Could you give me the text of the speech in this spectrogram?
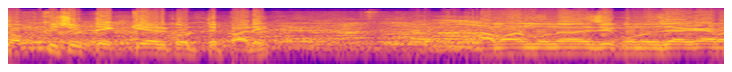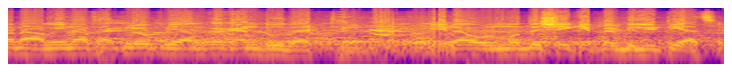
সব কিছু টেক কেয়ার করতে পারে। আমার মনে হয় যে কোনো জায়গায় মানে আমি না থাকলেও Priyanka can do that thing এটা ওর মধ্যে সেই ক্যাপাবিলিটি আছে।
